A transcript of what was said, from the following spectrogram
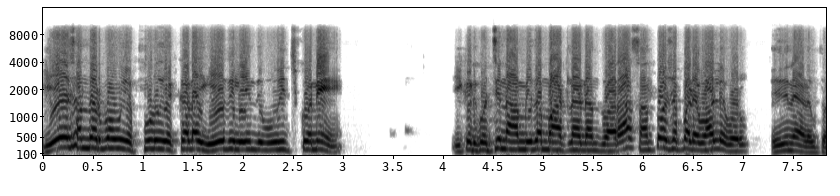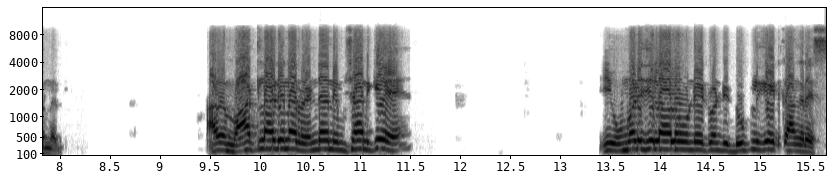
ఏ సందర్భం ఎప్పుడు ఎక్కడ ఏది లేనిది ఊహించుకొని ఇక్కడికి వచ్చి నా మీద మాట్లాడడం ద్వారా సంతోషపడే వాళ్ళు ఎవరు? ఇది నేను అడుగుతున్నది. ఆమె మాట్లాడిన రెండో నిమిషానికే ఈ ఉమ్మడి జిల్లాలో ఉండేటువంటి డూప్లికేట్ కాంగ్రెస్.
